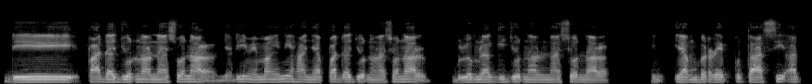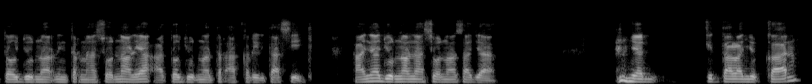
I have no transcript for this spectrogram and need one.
di pada jurnal nasional. Jadi memang ini hanya pada jurnal nasional, belum lagi jurnal nasional yang bereputasi atau jurnal internasional ya atau jurnal terakreditasi. Hanya jurnal nasional saja. ya kita lanjutkan.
